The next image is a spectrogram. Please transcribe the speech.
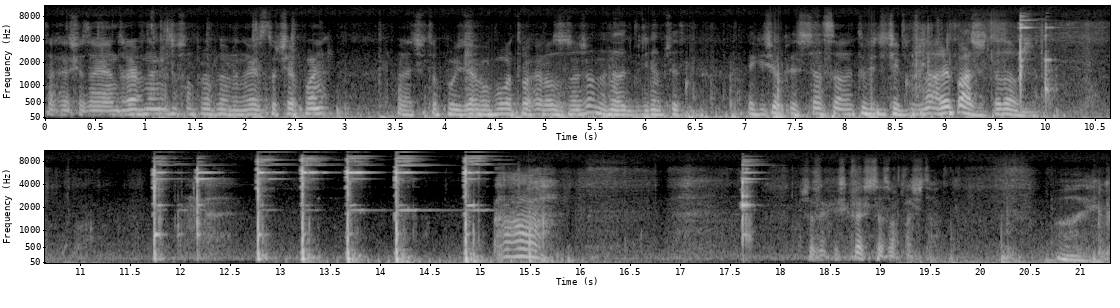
Trochę się zająłem drewnem i tu są problemy. No jest tu ciepłe, ale czy to pójdzie, bo było trochę rozżarzone, nawet widziałem przez jakiś okres czasu, ale tu widzicie gówno, ale parzy, to dobrze. Ah! Przez jakieś kleszcze złapać to. Ojku.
